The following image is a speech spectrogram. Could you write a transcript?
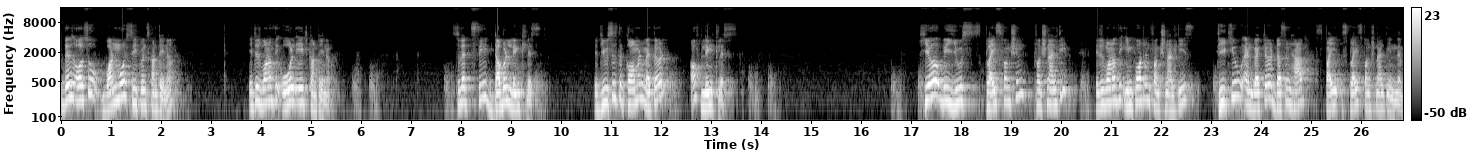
So there is also one more sequence container. It is one of the old age container. So let's see double linked list. It uses the common method of linked list. Here we use splice function functionality. It is one of the important functionalities. deque and vector doesn't have splice functionality in them.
